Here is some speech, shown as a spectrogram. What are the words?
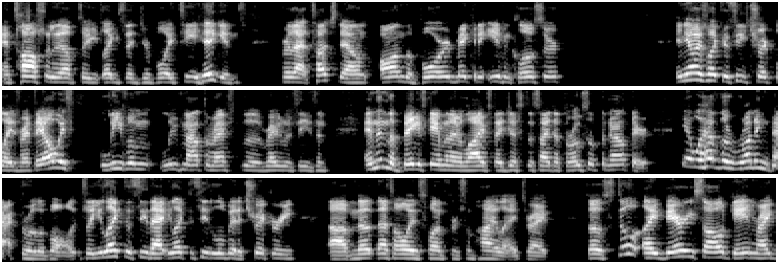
and tossing it up to, like I said, your boy Tee Higgins for that touchdown on the board, making it even closer. And you always like to see trick plays, right? They always leave them leave them out the rest of the regular season, and then the biggest game of their lives, they just decide to throw something out there. Yeah, we'll have the running back throw the ball. So you like to see that. You like to see a little bit of trickery. Um, that's always fun for some highlights, right? So still a very solid game, right?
